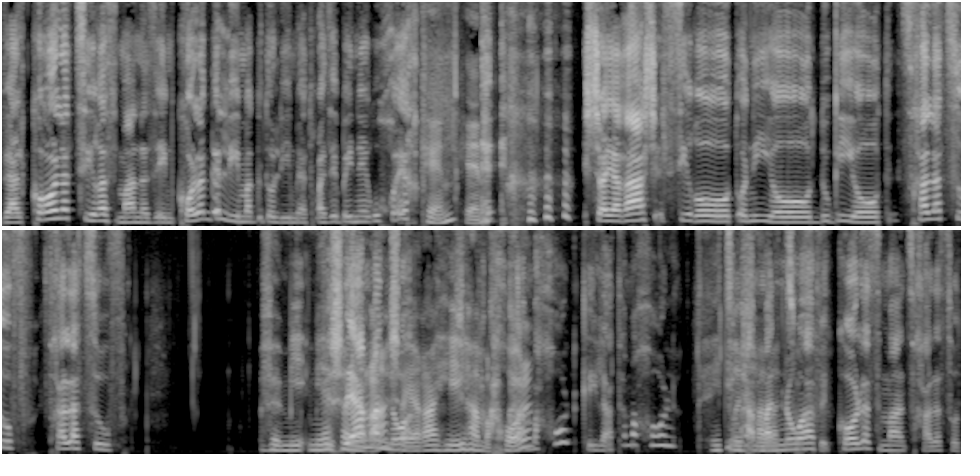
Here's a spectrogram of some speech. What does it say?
ועל כל הציר הזמן הזה, עם כל הגלים הגדולים, את רואה את זה בעיני רוחך, כן, כן. שיירה של סירות, אוניות, דוגיות, צריכה לצוף, צריכה לצוף. ומי השיירה? המנוע- השיירה היא המחול? המחול, קהילת המחול. היא עם צריכה המנוע, לצוף. וכל הזמן צריכה לעשות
